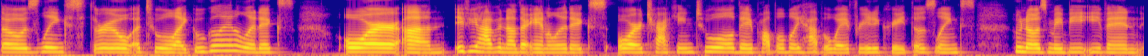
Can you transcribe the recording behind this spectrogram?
those links through a tool like Google Analytics, or um, if you have another analytics or tracking tool, they probably have a way for you to create those links. Who knows, maybe even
